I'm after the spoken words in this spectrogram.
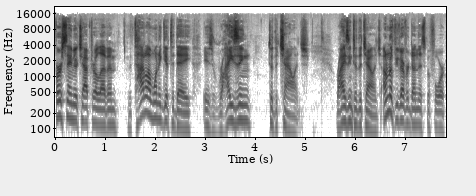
1 Samuel chapter 11. The title I want to give today is Rising to the Challenge. Rising to the Challenge. I don't know if you've ever done this before,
